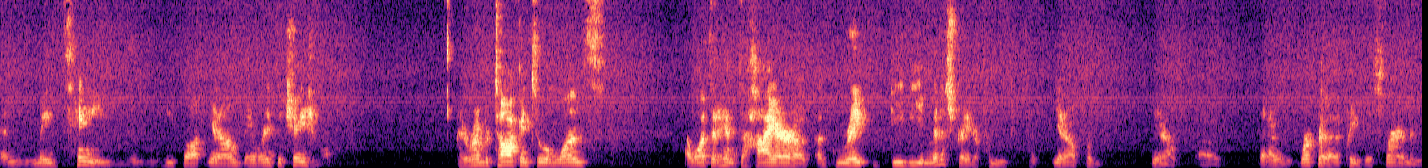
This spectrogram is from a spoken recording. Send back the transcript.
and maintained, and he thought you know they were interchangeable. I remember talking to him once I wanted him to hire a, a great DB administrator from, you know, from, you know, uh, that I worked with at a previous firm, and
